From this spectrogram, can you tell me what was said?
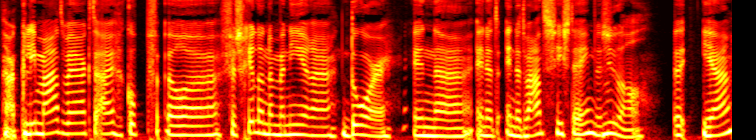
Nou, klimaat werkt eigenlijk op uh, verschillende manieren door in, uh, in, het, in het watersysteem. Dus, nu al? Uh, ja.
